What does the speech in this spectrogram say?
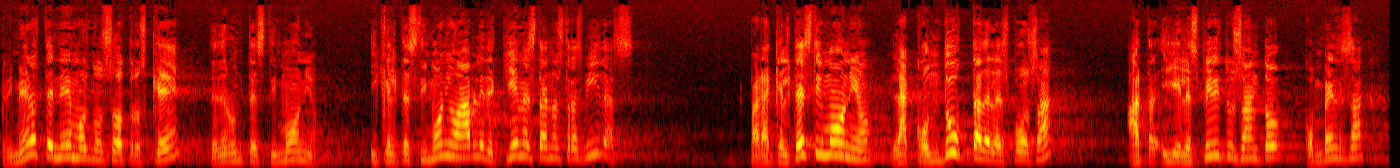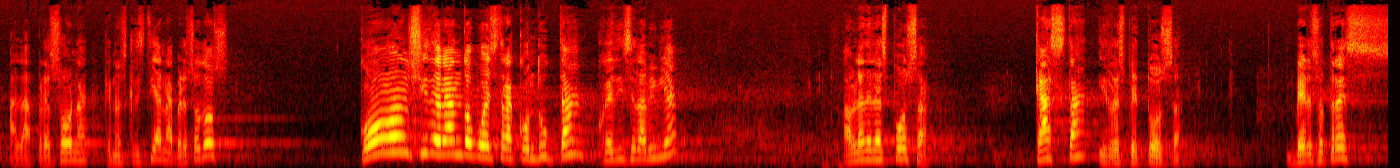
Primero tenemos nosotros que tener un testimonio y que el testimonio hable de quién está en nuestras vidas. Para que el testimonio, la conducta de la esposa y el Espíritu Santo convenza a la persona que no es cristiana. Verso 2. Considerando vuestra conducta, ¿qué dice la Biblia? Habla de la esposa, casta y respetuosa. Verso 3.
